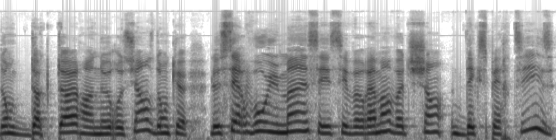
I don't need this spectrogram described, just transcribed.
donc docteur en neurosciences, donc le cerveau humain, c'est vraiment votre champ d'expertise expertise.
